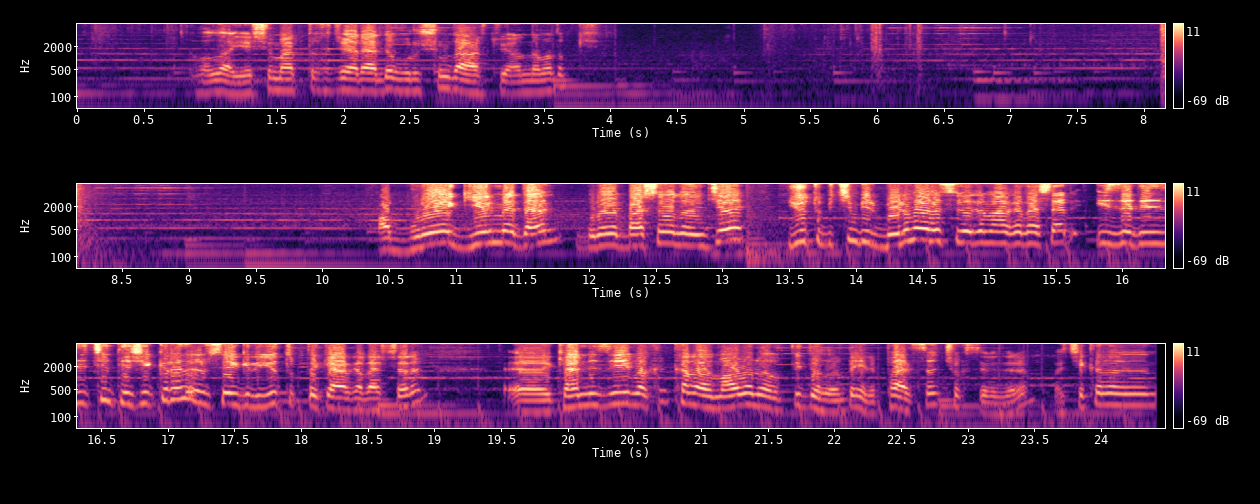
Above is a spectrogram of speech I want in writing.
Vallahi yaşım arttıkça herhalde vuruşum da artıyor anlamadım ki. Abi buraya girmeden, buraya başlamadan önce YouTube için bir bölüm arası verelim arkadaşlar. İzlediğiniz için teşekkür ederim sevgili YouTube'daki arkadaşlarım. Ee, kendinize iyi bakın. Kanalıma abone olup videolarımı beğenip paylaşırsanız çok sevinirim. Hoşçakalın.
